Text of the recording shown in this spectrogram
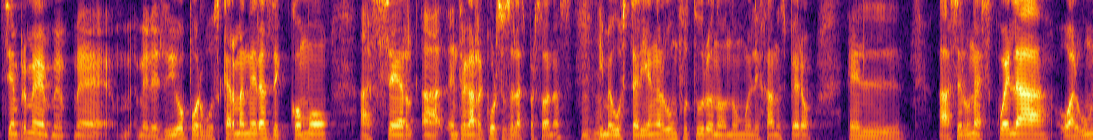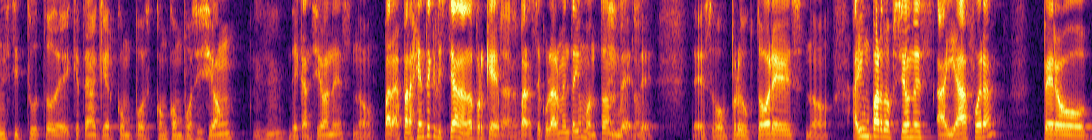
siempre me, me, me, desvivo por buscar maneras de cómo hacer, uh, entregar recursos a las personas. Y me gustaría en algún futuro, no, no muy lejano, espero, el hacer una escuela o algún instituto de, que tenga que ver con, con composición de canciones, ¿no? Para, para, gente cristiana, ¿no? Porque para, secularmente hay un montón, De, de, eso, o productores, ¿no? Hay un par de opciones allá afuera, pero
